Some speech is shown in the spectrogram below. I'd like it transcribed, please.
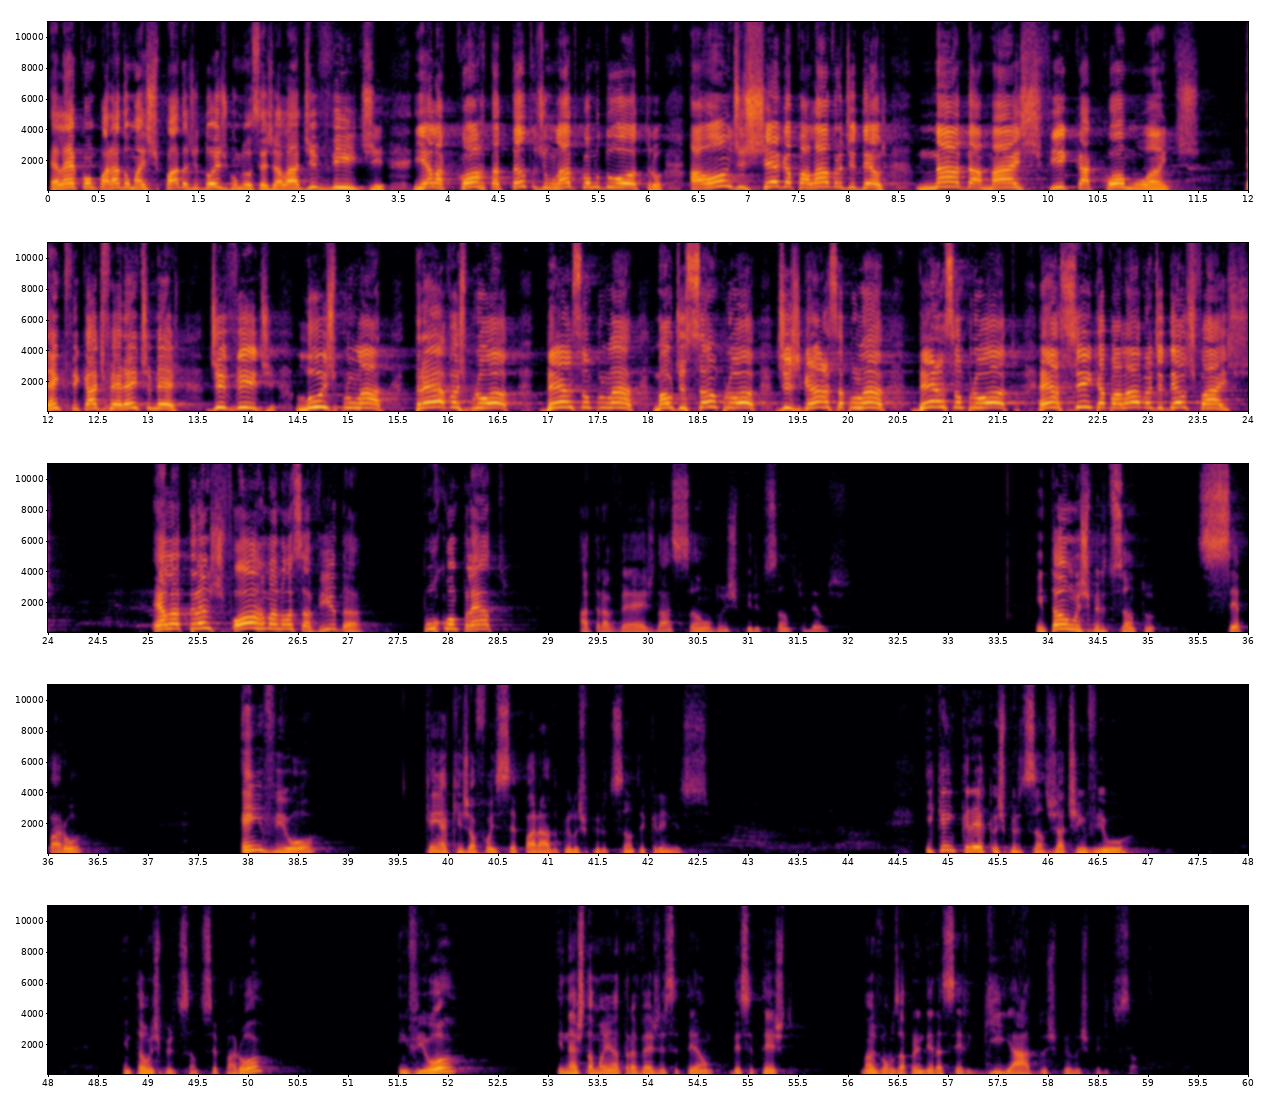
ela é comparada a uma espada de dois gumes, ou seja, ela divide e ela corta tanto de um lado como do outro. Aonde chega a palavra de Deus, nada mais fica como antes. Tem que ficar diferente mesmo. Divide, luz para um lado, trevas para o outro, bênção para um lado, maldição para o outro, desgraça para um lado, bênção para o outro. É assim que a palavra de Deus faz ela transforma a nossa vida por completo, através da ação do Espírito Santo de Deus. Então o Espírito Santo separou, enviou Quem aqui já foi separado pelo Espírito Santo e crê nisso? E quem crê que o Espírito Santo já te enviou? Então o Espírito Santo separou, enviou, e nesta manhã, através desse, tempo, desse texto, nós vamos aprender a ser guiados pelo Espírito Santo.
